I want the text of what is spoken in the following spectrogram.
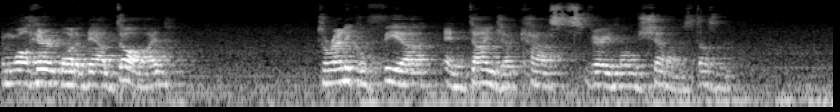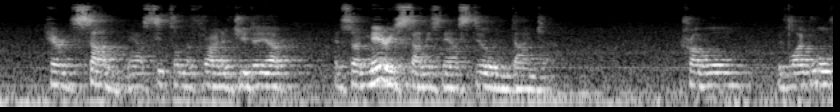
And while Herod might have now died, tyrannical fear and danger casts very long shadows, doesn't it? Herod's son now sits on the throne of Judea and so Mary's son is now still in danger. Trouble with local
